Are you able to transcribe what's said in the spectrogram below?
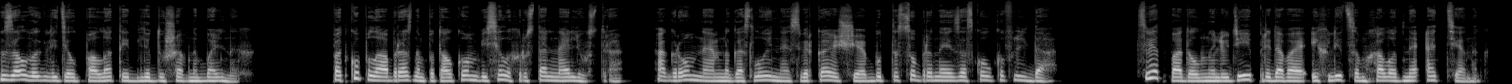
зал выглядел палатой для душевнобольных. Под куполообразным потолком висела хрустальная люстра, огромная, многослойная, сверкающая, будто собранная из осколков льда. Свет падал на людей, придавая их лицам холодный оттенок.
